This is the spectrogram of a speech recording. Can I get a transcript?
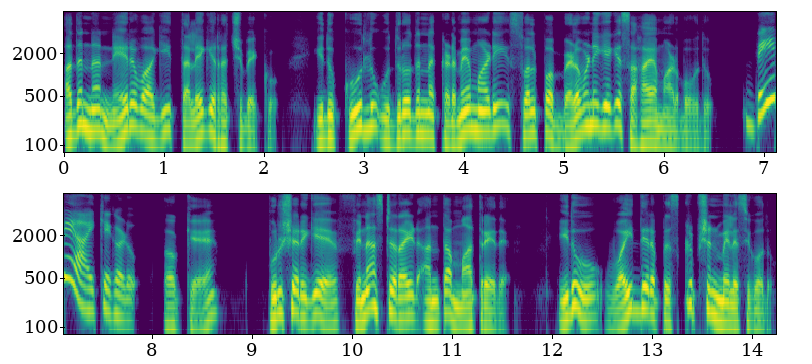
ಅದನ್ನ ನೇರವಾಗಿ ತಲೆಗೆ ರಚ್ಚಬೇಕು ಇದು ಕೂದಲು ಉದುರೋದನ್ನ ಕಡಿಮೆ ಮಾಡಿ ಸ್ವಲ್ಪ ಬೆಳವಣಿಗೆಗೆ ಸಹಾಯ ಮಾಡಬಹುದು. ಬೇರೆ ಆಯ್ಕೆಗಳು. ಓಕೆ. ಪುರುಷರಿಗೆ ಫಿನಾಸ್ಟೆರೈಡ್ ಅಂತ ಮಾತ್ರೆ ಇದೆ. ಇದು ವೈದ್ಯರ ಪ್ರಿಸ್ಕ್ರಿಪ್ಷನ್ ಮೇಲೆ ಸಿಗೋದು.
